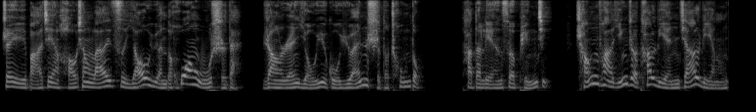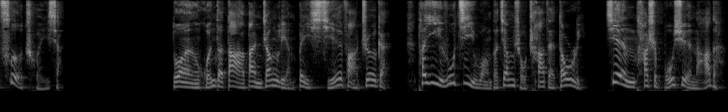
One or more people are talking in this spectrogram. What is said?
这把剑好像来自遥远的荒芜时代，让人有一股原始的冲动。他的脸色平静，长发迎着他脸颊两侧垂下。断魂的大半张脸被斜发遮盖，他一如既往地将手插在兜里，剑他是不屑拿的，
